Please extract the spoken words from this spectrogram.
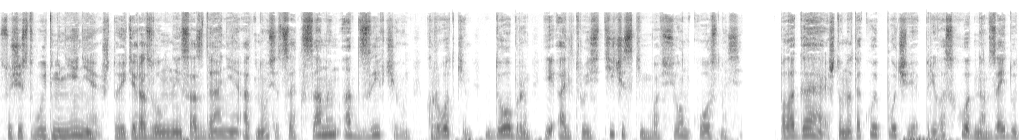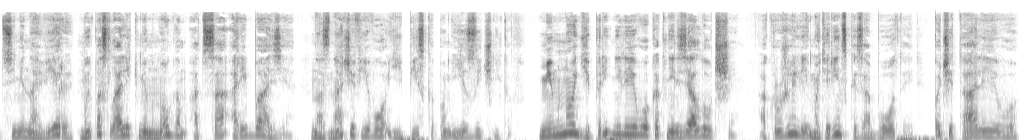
Существует мнение, что эти разумные создания относятся к самым отзывчивым, кротким, добрым и альтруистическим во всем космосе. Полагая, что на такой почве превосходно взойдут семена веры, мы послали к мемногам отца Арибазия, назначив его епископом язычников. Мемноги приняли его как нельзя лучше, окружили материнской заботой, почитали его,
